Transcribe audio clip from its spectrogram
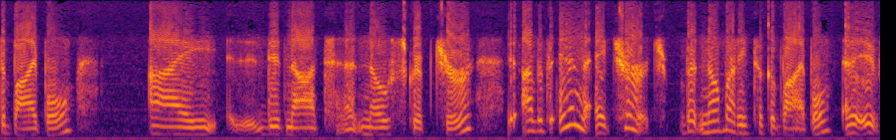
the Bible. I did not know Scripture. I was in a church, but nobody took a Bible. It,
